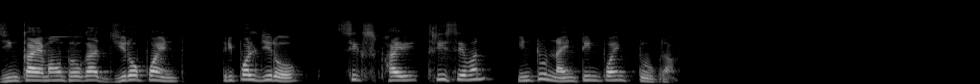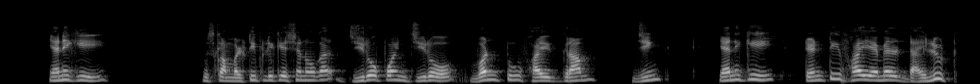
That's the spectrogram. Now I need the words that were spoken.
जिंक का अमाउंट होगा zero point triple zero six five three seven into nineteen point two gram. यानी कि उसका मल्टीप्लिकेशन होगा zero point zero one two five gram zinc, यानी कि 25 five M L dilute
